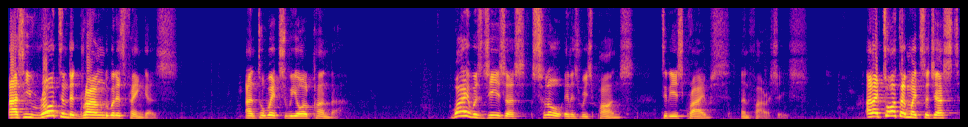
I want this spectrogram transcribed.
as he wrote in the ground with his fingers, and to which we all ponder. Why was Jesus slow in his response to these scribes and Pharisees? And I thought I might suggest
